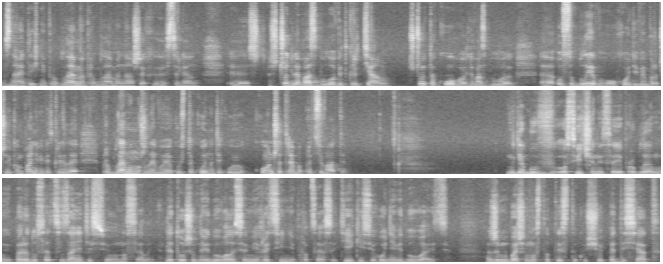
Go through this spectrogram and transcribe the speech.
знаєте їхні проблеми, проблеми наших е, селян. Е, Що для вас було відкриттям? Що такого для вас було е, особливого у ході виборчої кампанії? Ви відкрили проблему, можливо, якусь таку, над якою конче треба працювати. Ну, Я був освічений цією проблемою. Перед усе це зайнятість всього населення. Для того, щоб не відбувалися міграційні процеси, ті, які сьогодні відбуваються. Адже ми бачимо статистику, що 50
